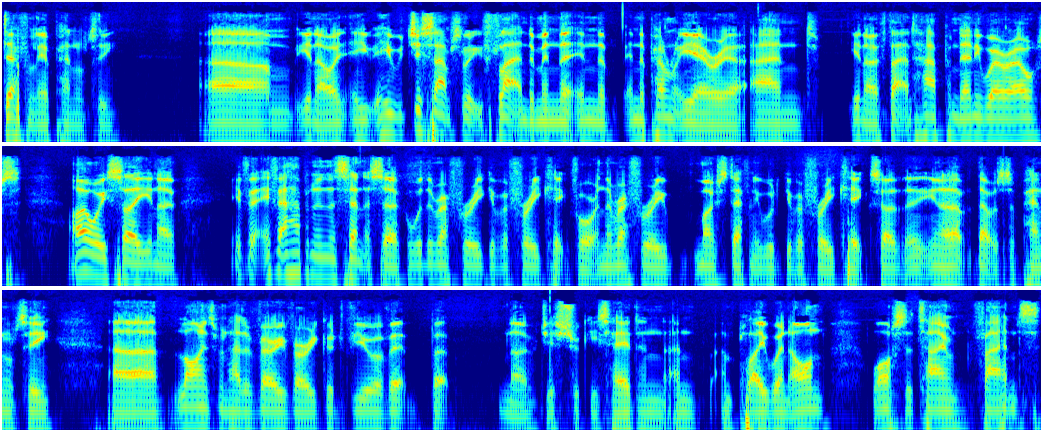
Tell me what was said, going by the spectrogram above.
Definitely a penalty. Um, you know, he he just absolutely flattened him in the in the in the penalty area, and you know if that had happened anywhere else, I always say you know if it, if it happened in the centre circle, would the referee give a free kick for it? And the referee most definitely would give a free kick. So the, you know that, that, was a penalty. Uh, linesman had a very very good view of it, but no, just shook his head and, and, and play went on. Whilst the town fans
